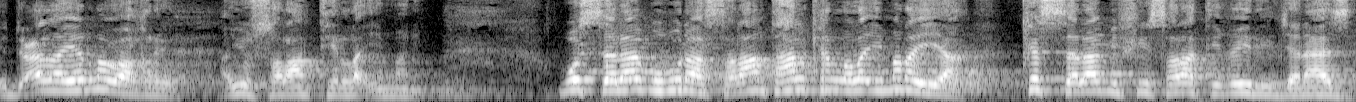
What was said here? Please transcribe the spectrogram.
ee ducada yarna u akriyo ayuu salaamtii la imani. Wasalaamu hunaa salaanta halkan lala imanayaa kasalaami fii salaati gayri janaaza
